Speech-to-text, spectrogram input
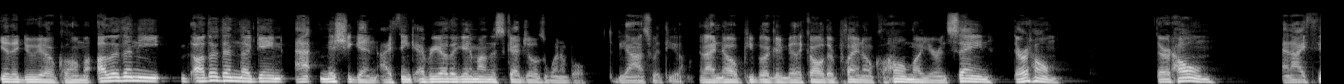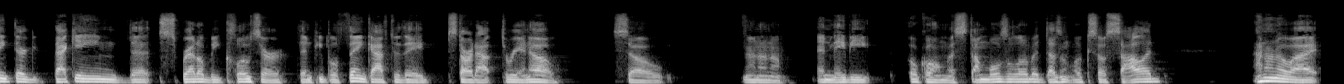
Yeah, they do get Oklahoma. Other than the, other than the game at Michigan, I think every other game on the schedule is winnable, to be honest with you. And I know people are going to be like, oh, they're playing Oklahoma. You're insane. They're at home. They're at home. And I think they're that game, the spread will be closer than people think after they start out three and zero. So I don't know. And maybe Oklahoma stumbles a little bit, doesn't look so solid. I don't know. I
